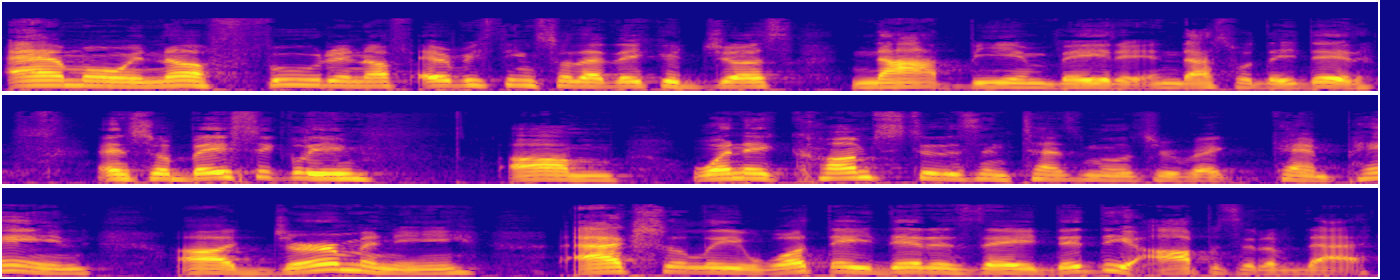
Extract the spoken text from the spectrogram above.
ammo, enough food, enough everything, so that they could just not be invaded. And that's what they did. And so basically, um, when it comes to this intense military campaign, uh, Germany actually what they did is they did the opposite of that.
